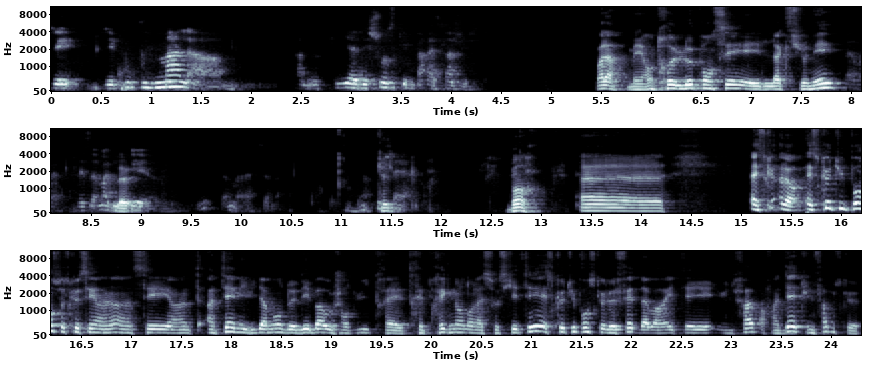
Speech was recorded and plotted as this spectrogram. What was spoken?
j'ai beaucoup de mal à, à me plier à des choses qui me paraissent injustes. Voilà, mais entre le penser et l'actionner. Ben ouais, mais ça m'a coûté. Euh, ça m'a. Quel... Bon. Euh, est-ce que, alors, est-ce que tu penses, parce que c'est un, c'est un, un, thème évidemment de débat aujourd'hui très, très prégnant dans la société, est-ce que tu penses que le fait d'avoir été une femme, enfin d'être une femme, parce que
